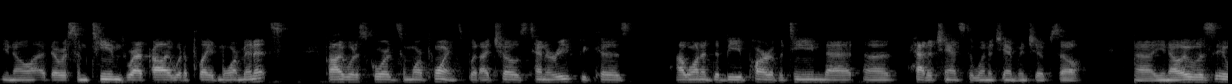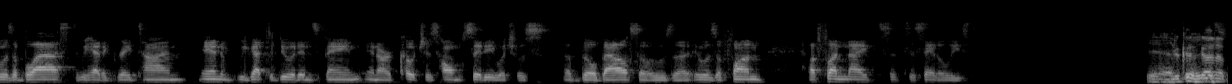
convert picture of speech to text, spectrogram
You know, uh, there were some teams where I probably would have played more minutes, probably would have scored some more points, but I chose Tenerife because I wanted to be part of a team that uh, had a chance to win a championship. So, uh, you know, it was it was a blast. We had a great time, and we got to do it in Spain in our coach's home city, which was uh, Bilbao. So it was a it was a fun a fun night to, to say the least. Yeah, you can kind of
